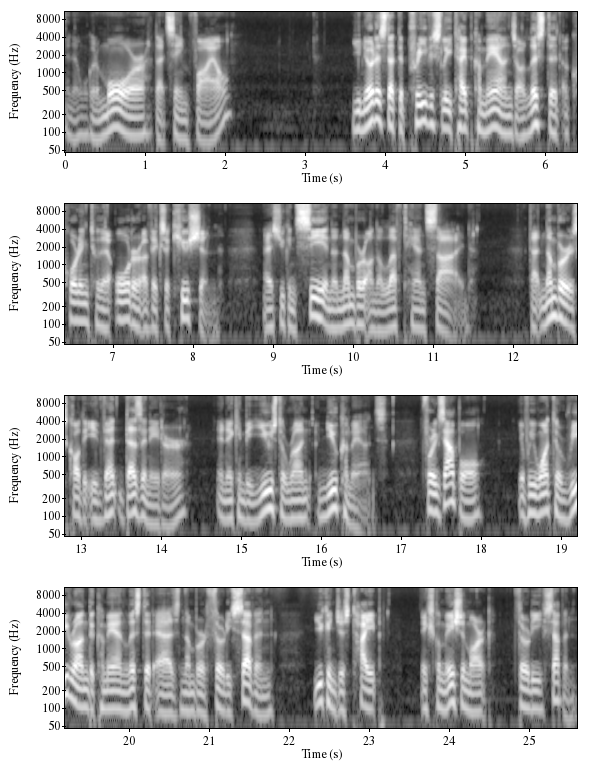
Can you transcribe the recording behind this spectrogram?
And then we'll go to more, that same file. You notice that the previously typed commands are listed according to their order of execution, as you can see in the number on the left-hand side. That number is called the event designator, and it can be used to run new commands. For example, if we want to rerun the command listed as number 37, you can just type exclamation mark 37.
